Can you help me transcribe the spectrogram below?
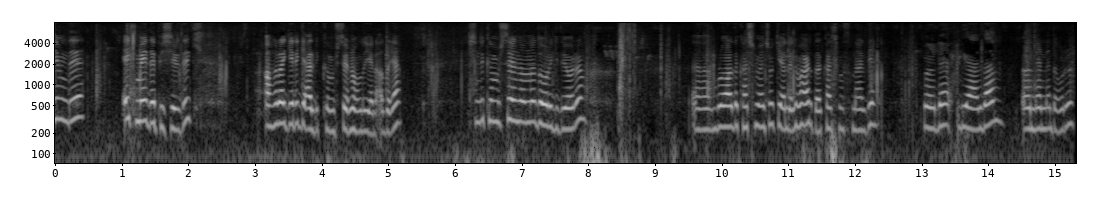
Şimdi ekmeği de pişirdik. Ahıra geri geldik kömüşlerin olduğu yere adaya. Şimdi kömüşlerin önüne doğru gidiyorum. Ee, buralarda kaçmaya çok yerleri var da kaçmasınlar diye böyle bir yerden önlerine doğru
